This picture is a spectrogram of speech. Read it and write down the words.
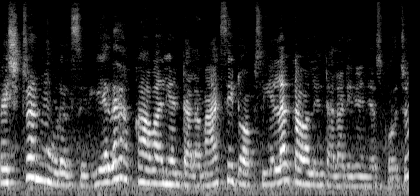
వెస్ట్రన్ మోడల్స్ ఎలా కావాలి అంటే అలా మ్యాక్సీ టాప్స్ ఎలా కావాలంటే అలా డిజైన్ చేసుకోవచ్చు.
